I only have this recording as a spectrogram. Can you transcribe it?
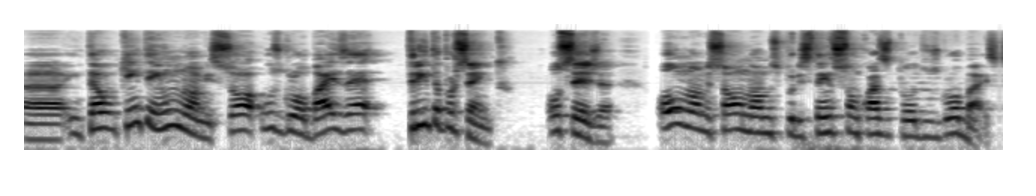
Ah, então, quem tem um nome só, os globais é 30%. Ou seja, ou um nome só ou nomes por extenso são quase todos os globais.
